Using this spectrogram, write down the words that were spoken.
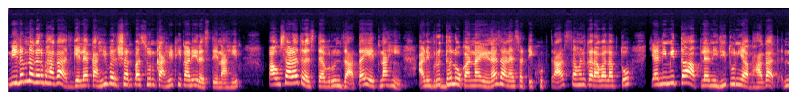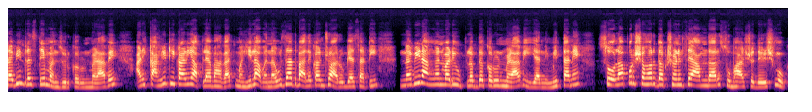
नीलमनगर भागात गेल्या काही वर्षांपासून काही ठिकाणी रस्ते नाहीत. पावसाळ्यात रस्त्यावरून जाता येत नाही आणि वृद्ध लोकांना येण्या जाण्यासाठी खूप त्रास सहन करावा लागतो. या निमित्त आपल्या निधीतून या भागात नवीन रस्ते मंजूर करून मिळावे आणि काही ठिकाणी आपल्या भागात महिला व नवजात बालकांच्या आरोग्यासाठी नवीन अंगणवाडी उपलब्ध करून मिळावी या निमित्ताने सोलापूर शहर दक्षिणचे आमदार सुभाष देशमुख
